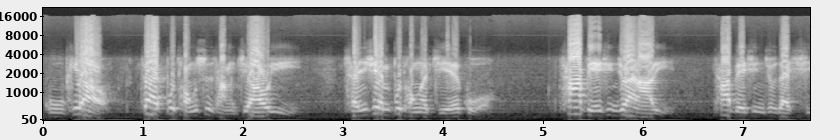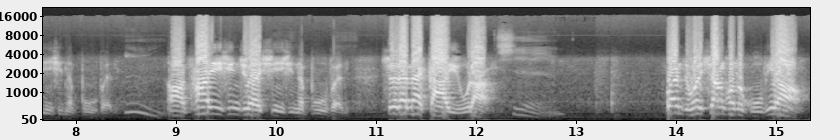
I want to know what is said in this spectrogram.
股票在不同市场交易呈现不同的结果，差别性就在哪里？差别性就在信心的部分。嗯。啊，差异性就在信心的部分。虽然在加油啦。是。不然怎么会相同的股票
